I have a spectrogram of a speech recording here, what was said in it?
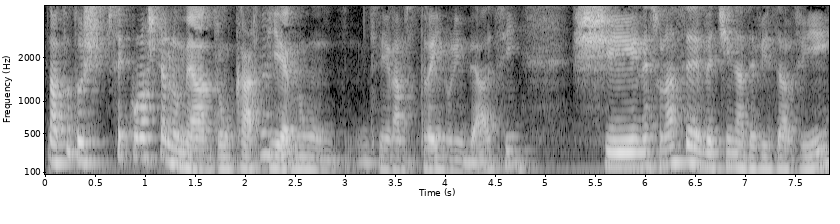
da, totuși se cunoștea lumea într-un cartier, nu eram străini unii de alții. Și ne sunase vecina de vis-a-vis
